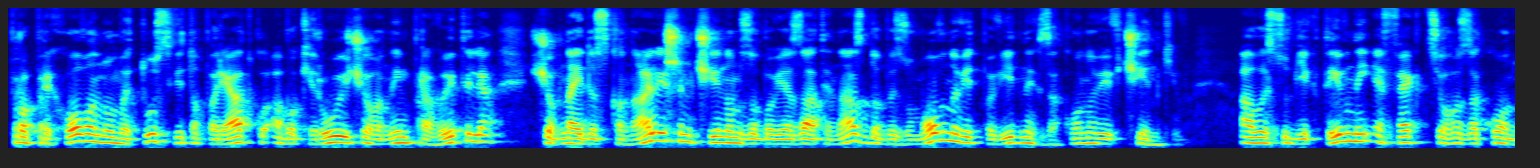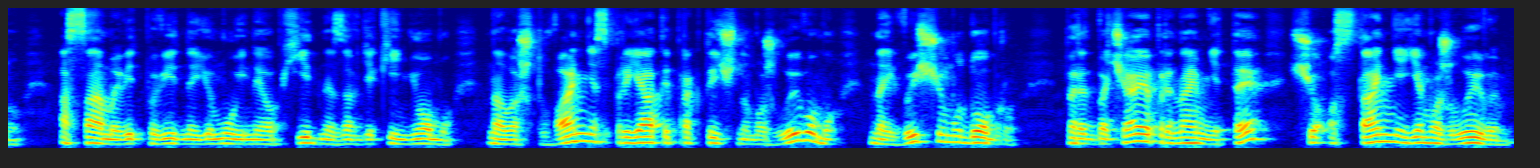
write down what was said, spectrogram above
про приховану мету світопорядку або керуючого ним правителя, щоб найдосконалішим чином зобов'язати нас до безумовно відповідних законові вчинків. Але суб'єктивний ефект цього закону, а саме відповідне йому і необхідне завдяки ньому налаштування сприяти практично можливому найвищому добру передбачає принаймні те, що останнє є можливим,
